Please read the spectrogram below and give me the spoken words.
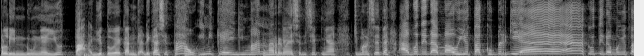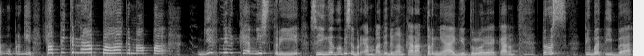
pelindungnya Yuta gitu ya kan nggak dikasih tahu ini kayak gimana relationshipnya. Cuma relationshipnya aku tidak mau Yutaku pergi ah, aku tidak mau Yutaku pergi. Tapi kenapa kenapa? Give me chemistry sehingga gue bisa berempati dengan karakternya gitu loh ya kan. Terus tiba-tiba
